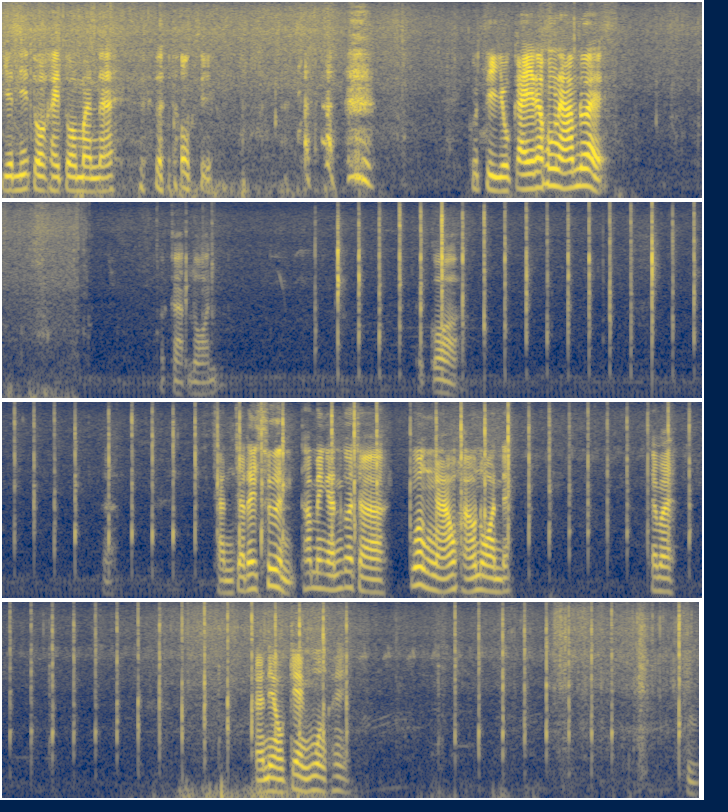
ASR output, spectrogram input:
เย็ นนี้ตัวใครตัวมันนะต้องเสียกุฏิอยู่ไกลนะห้องน้ำด้วย อากาศร้อน แล้วก็ ฉันจะได้ซื่น ถ้าไม่งั้นก็จะง่วงเหงาหาวนอนเด้ใช่ไหมหาแนวแก้ง่วงให้อืม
